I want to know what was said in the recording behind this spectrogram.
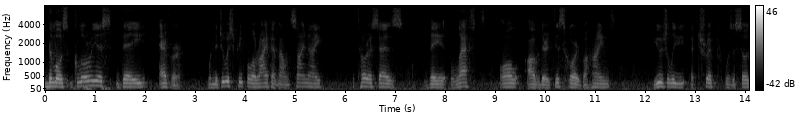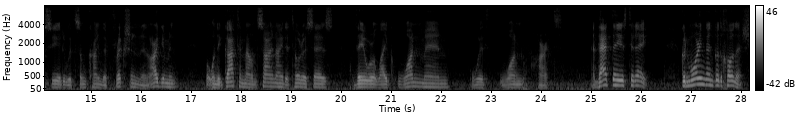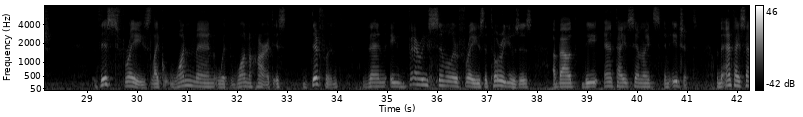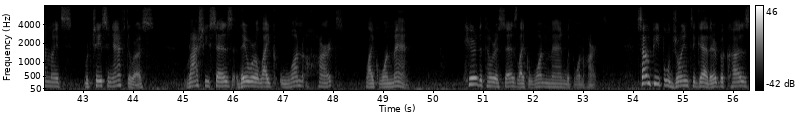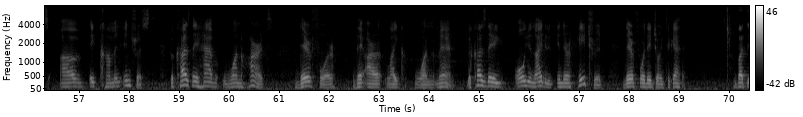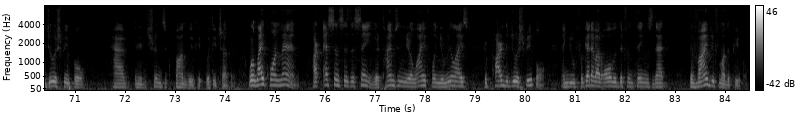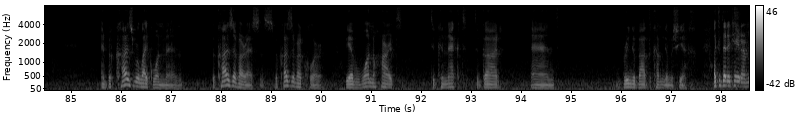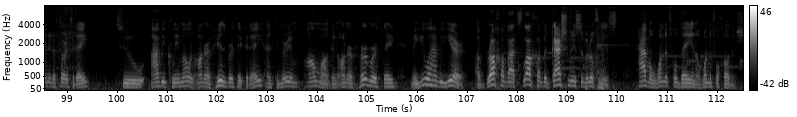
the most glorious day ever. When the Jewish people arrive at Mount Sinai, the Torah says they left all of their discord behind. Usually, a trip was associated with some kind of friction and argument, but when they got to Mount Sinai, the Torah says they were like one man with one heart. And that day is today. Good morning and good Chodesh. This phrase, like one man with one heart, is different than a very similar phrase the Torah uses about the anti Semites in Egypt. When the anti Semites were chasing after us, Rashi says they were like one heart, like one man. Here the Torah says, like one man with one heart. Some people join together because of a common interest. Because they have one heart, therefore they are like one man. Because they all united in their hatred, therefore they join together. But the Jewish people have an intrinsic bond with, with each other. We're like one man. Our essence is the same. There are times in your life when you realize you're part of the Jewish people and you forget about all the different things that divide you from other people. And because we're like one man, because of our essence, because of our core, we have one heart to connect to God and bring about the coming of Mashiach. I'd like to dedicate our minute of Torah today to Avi Klimo in honor of his birthday today, and to Miriam Almog in honor of her birthday. May you have a year of bracha v'atzlacha begashmis have a wonderful day and a wonderful chodesh.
